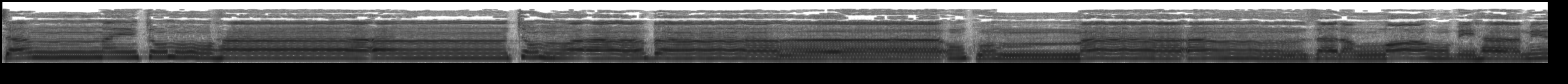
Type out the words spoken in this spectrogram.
سميتموها أنتم وآباؤكم ما أنزل الله بها من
